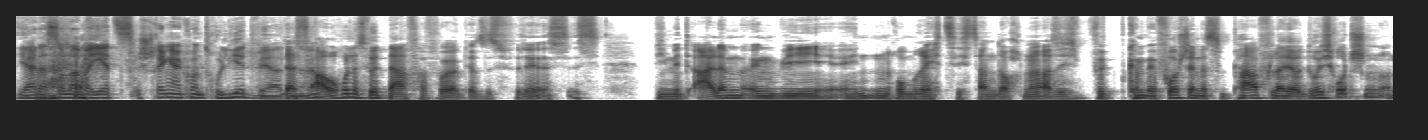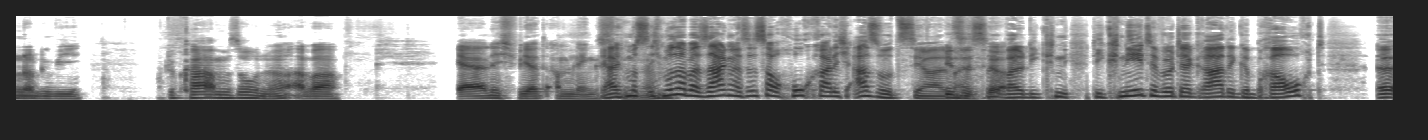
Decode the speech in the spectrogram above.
Ja, das soll aber jetzt strenger kontrolliert werden. Das ne? auch und es wird nachverfolgt. Das ist für den, es ist wie mit allem irgendwie hintenrum rächt sich dann doch. Ne? Also ich könnte mir vorstellen, dass ein paar vielleicht auch durchrutschen und irgendwie Glück haben, so, ne? Aber ehrlich wird am längsten. Ja, ich muss, ne? ich muss aber sagen, das ist auch hochgradig asozial, Ist es, ja. weil die, die Knete wird ja gerade gebraucht äh,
